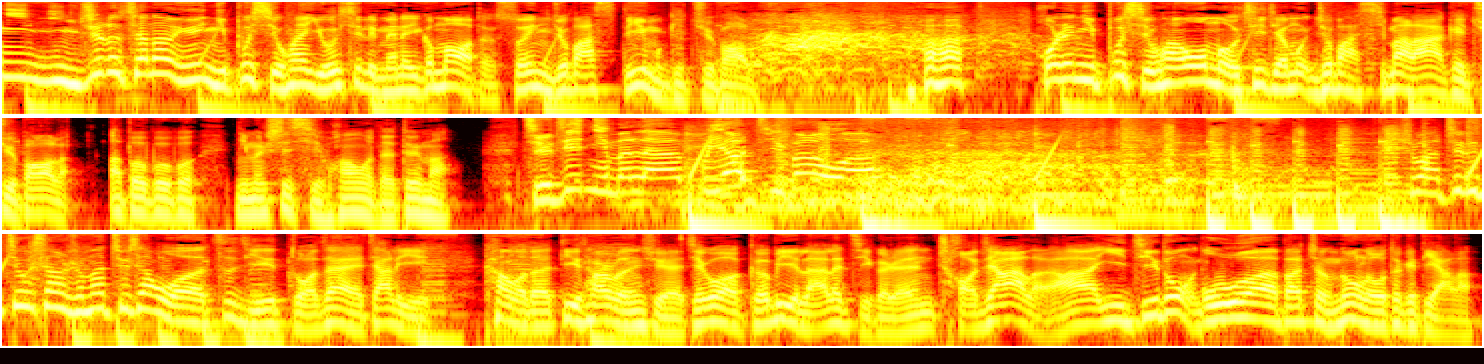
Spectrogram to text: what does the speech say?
你你知道，相当于你不喜欢游戏里面的一个 mod，所以你就把 Steam 给举报了，哈 哈或者你不喜欢我某期节目，你就把喜马拉雅给举报了啊！不不不，你们是喜欢我的对吗？求求你们了，不要举报我。是吧？这个就像什么？就像我自己躲在家里看我的地摊文学，结果隔壁来了几个人吵架了啊！一激动，我把整栋楼都给点了。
